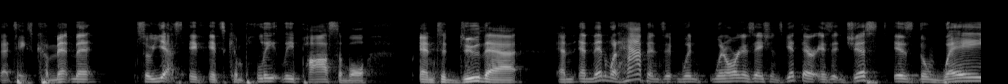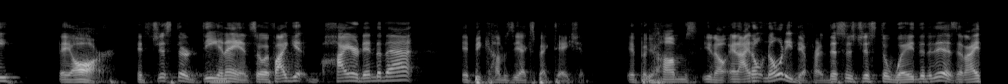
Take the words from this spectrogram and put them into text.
that takes commitment. So yes, it, it's completely possible, and to do that and and then what happens it, when when organizations get there is it just is the way they are. It's just their mm-hmm. DNA. And so if I get hired into that, it becomes the expectation. It becomes, yeah. you know, and I don't know any different. This is just the way that it is. And I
